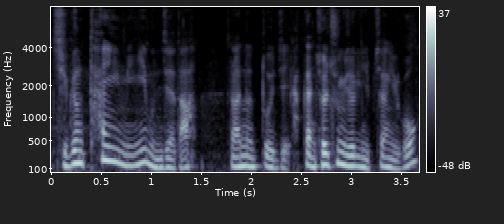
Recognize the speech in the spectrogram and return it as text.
지금 타이밍이 문제다라는 또 이제 약간 절충적인 입장이고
